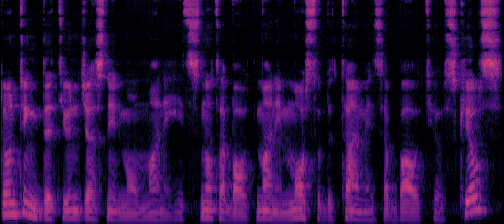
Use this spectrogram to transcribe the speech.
Don't think that you just need more money. It's not about money. Most of the time, it's about your skills,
